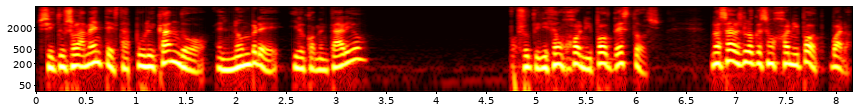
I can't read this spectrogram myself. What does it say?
si tú solamente estás publicando el nombre y el comentario, pues utiliza un honeypot de estos. ¿No sabes lo que es un honeypot? Bueno,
